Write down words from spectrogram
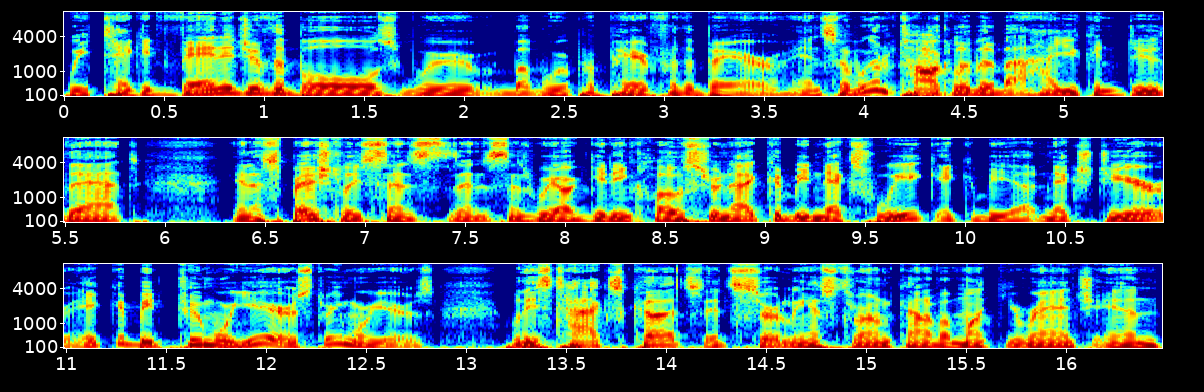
We take advantage of the bulls, we're but we're prepared for the bear. And so we're going to talk a little bit about how you can do that, and especially since since, since we are getting closer. Now it could be next week, it could be uh, next year, it could be two more years, three more years. With these tax cuts, it certainly has thrown kind of a monkey wrench in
